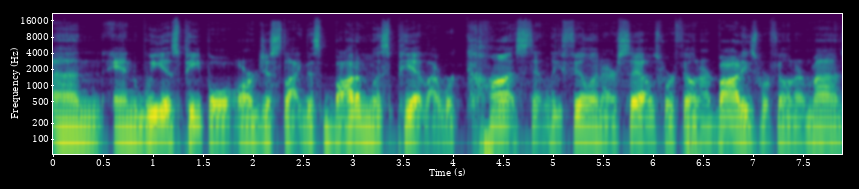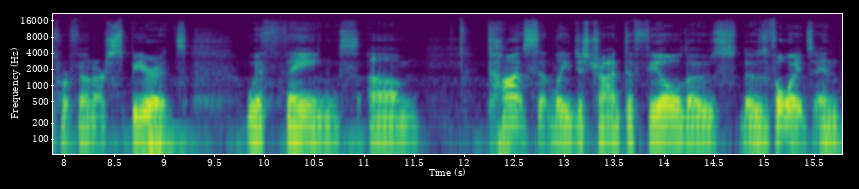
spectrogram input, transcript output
and and we as people are just like this bottomless pit like we're constantly filling ourselves we're filling our bodies we're filling our minds we're filling our spirits with things um, constantly just trying to fill those those voids and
